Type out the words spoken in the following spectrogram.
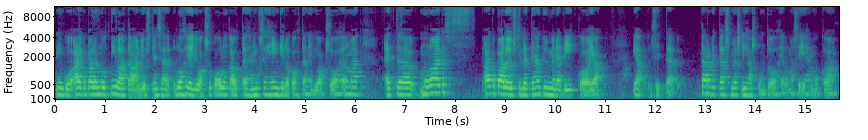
niin kuin aika paljon mulla tilataan se Lohjan juoksukoulun kautta ihan niin kuin se henkilökohtainen juoksuohjelma. Että et, mulla on aika, aika paljon just sille, että tehdään kymmenen viikkoa ja, ja sitten tarvittaisiin myös lihaskunto-ohjelma siihen mukaan.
